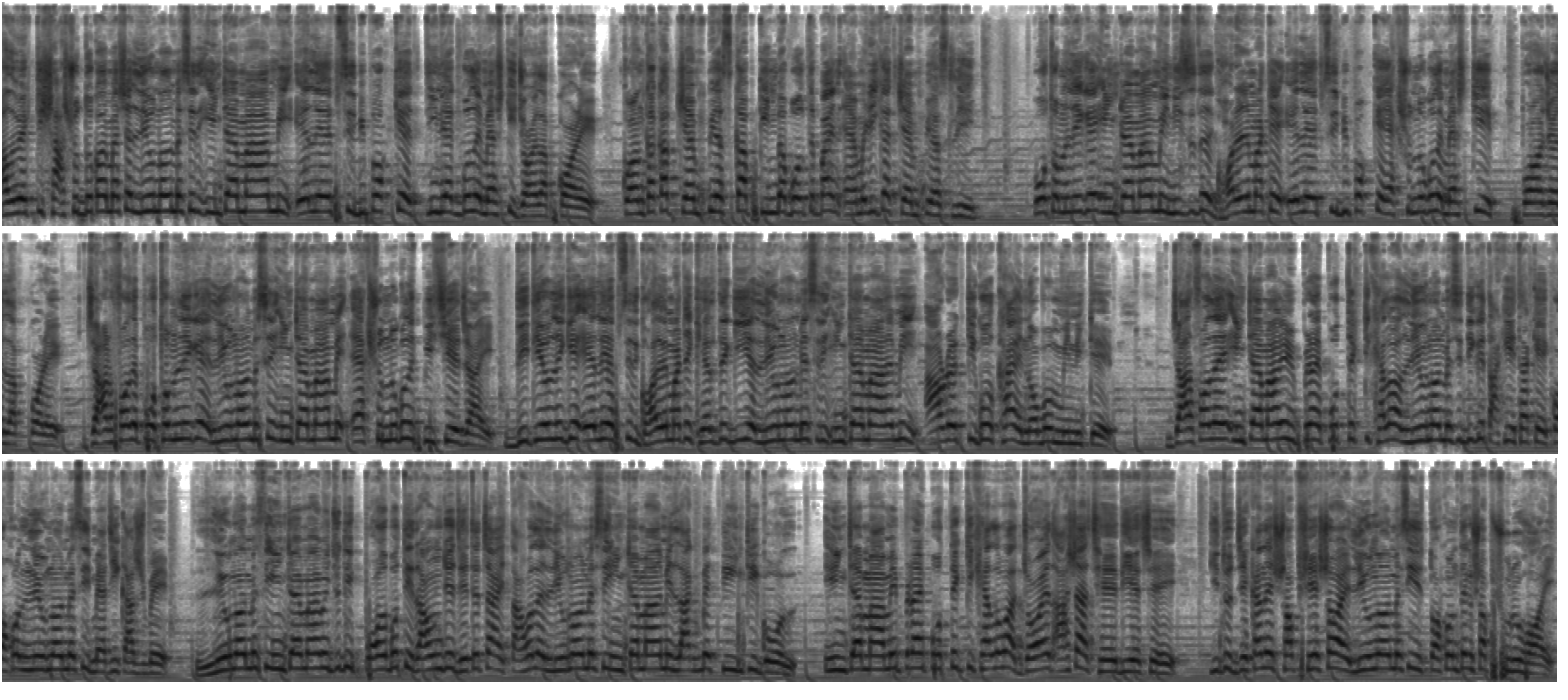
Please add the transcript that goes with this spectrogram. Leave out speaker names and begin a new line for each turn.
আরও একটি শ্বাসরুদ্ধকর ম্যাচে লিওনাল মেসির ইন্টার মায়ামি এলএফসির বিপক্ষে তিন এক গোলে ম্যাচটি জয়লাভ করে। কনকা কাপ চ্যাম্পিয়ন্স কাপ কিংবা বলতে পারেন আমেরিকা চ্যাম্পিয়ন্স লিগ। প্রথম লিগে ইন্টার মায়ামি নিজেদের ঘরের মাঠে এলএফসির বিপক্ষে এক শূন্য গোলে ম্যাচটি পরাজয় লাভ করে। যার ফলে প্রথম লিগে লিওনাল মেসি ইন্টার মায়ামি এক শূন্য গোলে পিছিয়ে যায়। দ্বিতীয় লিগে এলএফসির ঘরের মাঠে খেলতে গিয়ে লিওনাল মেসির ইন্টার মায়ামি আরও একটি গোল খায় নবম মিনিটে। যার ফলে ইন্টার মায়ামি প্রায় প্রত্যেকটি খেলোয়াড় লিওনাল মেসির দিকে তাকিয়ে থাকে, কখন লিওনাল মেসি ম্যাজিক আসবে। লিওনাল মেসি ইন্টার মায়ামি যদি পরবর্তী রাউন্ডে যেতে চায়, তাহলে লিওনাল মেসি ইন্টার মায়ামি লাগবে তিনটি গোল। ইন্টার মায়ামি প্রায় প্রত্যেকটি খেলোয়াড় জয়ের আশা ছেড়ে দিয়েছে, কিন্তু যেখানে সব শেষ হয়, লিওনাল মেসি তখন থেকে সব শুরু হয়।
